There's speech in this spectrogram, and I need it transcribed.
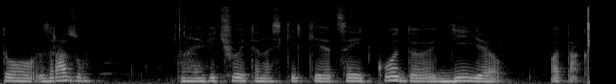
то зразу е, відчуєте, наскільки цей код е, діє отак.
